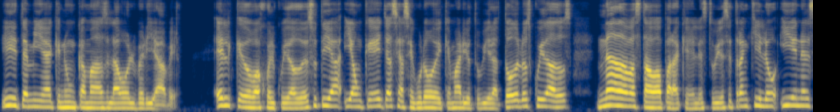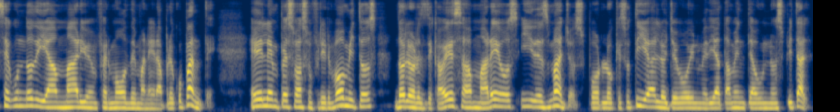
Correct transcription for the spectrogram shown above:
y temía que nunca más la volvería a ver. Él quedó bajo el cuidado de su tía y aunque ella se aseguró de que Mario tuviera todos los cuidados, Nada bastaba para que él estuviese tranquilo y en el segundo día Mario enfermó de manera preocupante. Él empezó a sufrir vómitos, dolores de cabeza, mareos y desmayos, por lo que su tía lo llevó inmediatamente a un hospital.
